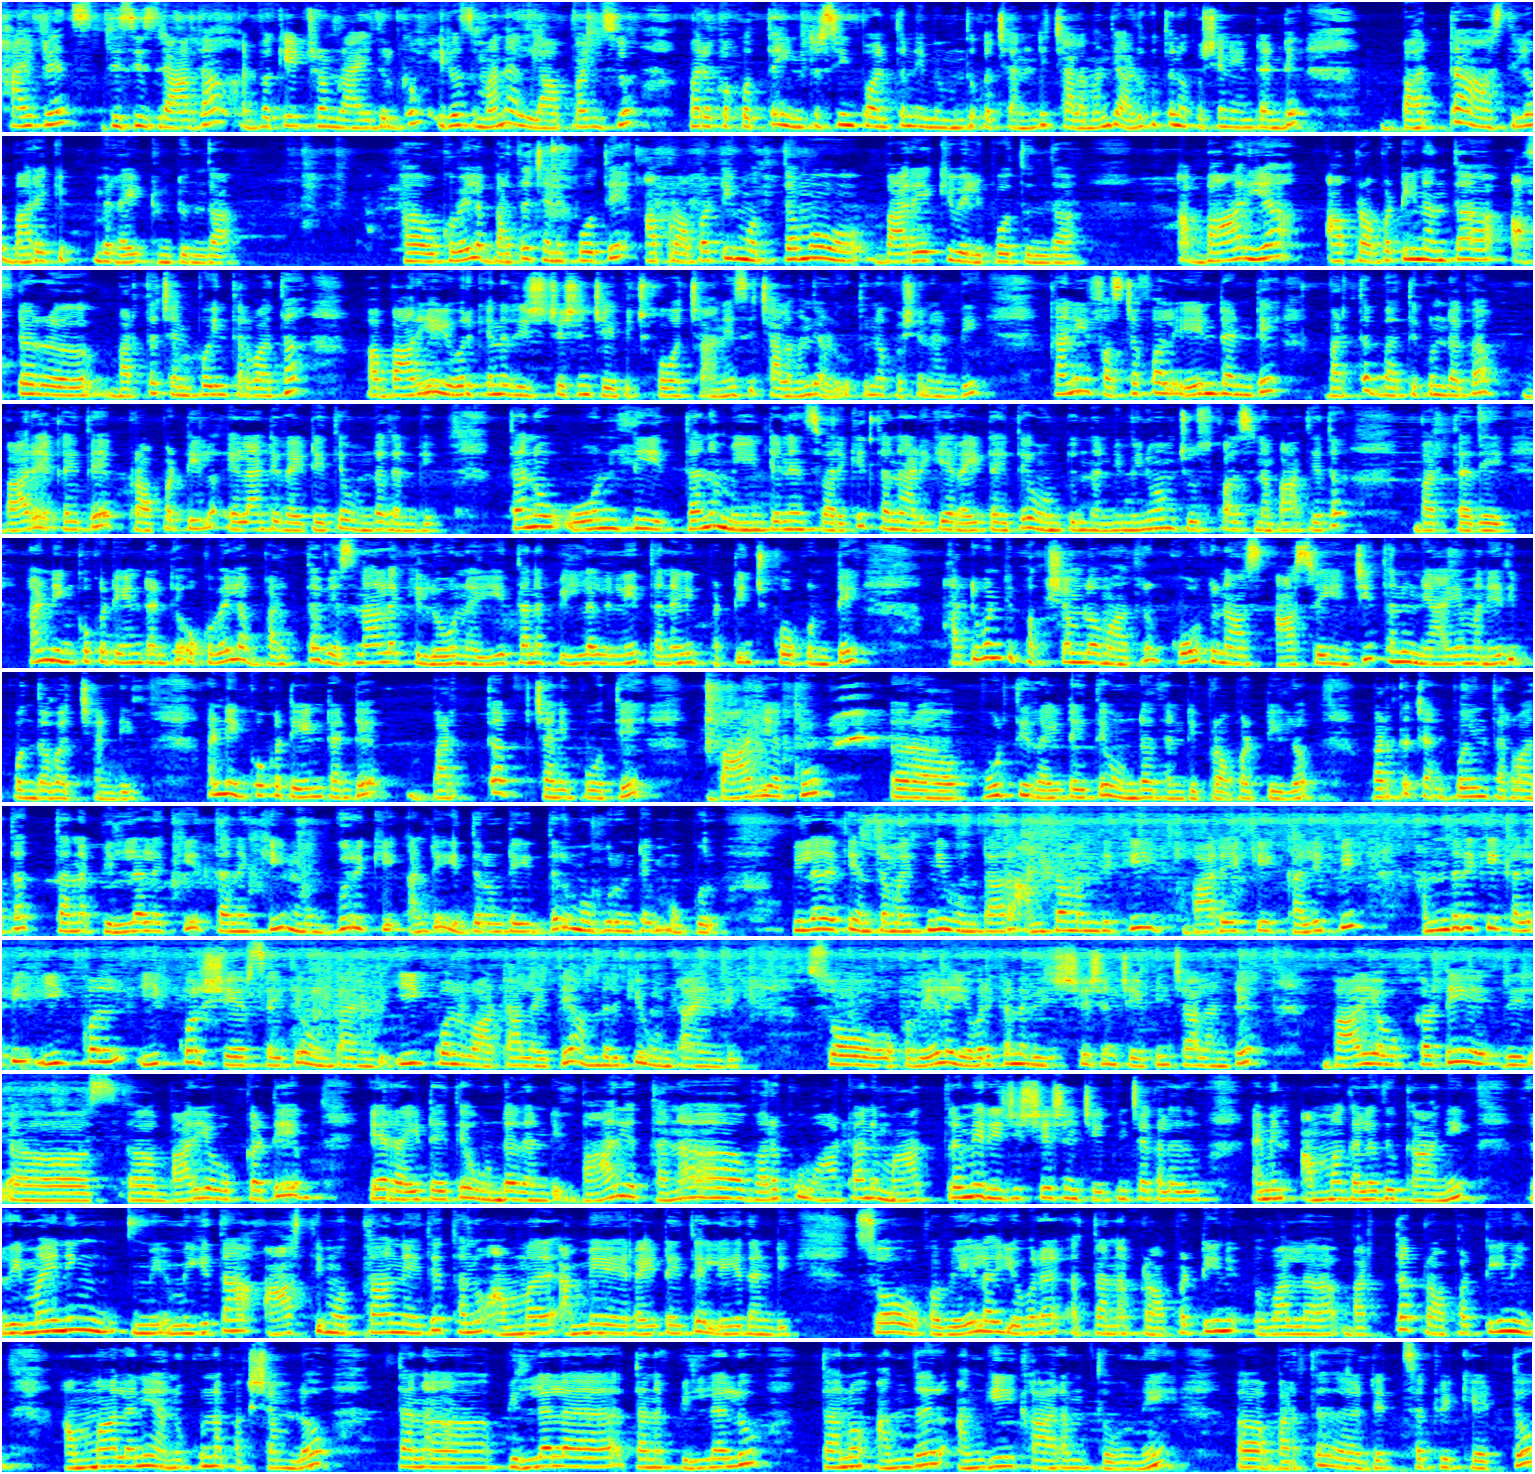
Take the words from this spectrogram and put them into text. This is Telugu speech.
Hi friends this is Radha advocate from Rayadurgam ఈరోజు మన లా పాయింట్స్లో మరొక కొత్త ఇంట్రెస్టింగ్ పాయింట్తో నేను ముందుకు వచ్చానండి. చాలామంది అడుగుతున్న క్వశ్చన్ ఏంటంటే భర్త ఆస్తిలో భార్యకి రైట్ ఉంటుందా? ఒకవేళ భర్త చనిపోతే ఆ ప్రాపర్టీ మొత్తము భార్యకి వెళ్ళిపోతుందా? ఆ భార్య ఆ ప్రాపర్టీని అంతా ఆఫ్టర్ భర్త చనిపోయిన తర్వాత ఆ భార్య ఎవరికైనా రిజిస్ట్రేషన్ చేయించుకోవచ్చా అనేసి చాలామంది అడుగుతున్న క్వశ్చన్ అండి. కానీ ఫస్ట్ ఆఫ్ ఆల్ ఏంటంటే భర్త బతికుండగా భార్యకైతే ప్రాపర్టీలో ఎలాంటి రైట్ అయితే ఉండదండి. తను ఓన్లీ తన మెయింటెనెన్స్ వరకే తను అడిగే రైట్ అయితే ఉంటుందండి. మినిమం చూసుకోవాల్సిన బాధ్యత భర్తదే. అండ్ ఇంకొకటి ఏంటంటే ఒకవేళ భర్త వ్యసనాలకి లోన్ అయ్యి తన పిల్లల్ని తనని పట్టించుకోకుంటే అటువంటి పక్షంలో మాత్రం కోర్టును ఆశ్రయించి తను న్యాయం అనేది పొందవచ్చండి. అండ్ ఇంకొకటి ఏంటంటే భర్త చనిపోతే భార్యకు పూర్తి రైట్ అయితే ఉండదండి ప్రాపర్టీలో. భర్త చనిపోయిన తర్వాత తన పిల్లలకి తనకి ముగ్గురికి అంటే ఇద్దరుంటే ఇద్దరు ముగ్గురుంటే ముగ్గురు. పిల్లలైతే ఎంతమంది ఉంటారో అంతమందికి భార్యకి కలిపి అందరికీ కలిపి ఈక్వల్ ఈక్వల్ షేర్స్ అయితే ఉంటాయండి. ఈక్వల్ వాటాలు అయితే అందరికీ ఉంటాయండి. సో ఒకవేళ ఎవరికైనా రిజిస్ట్రేషన్ చేయించాలంటే భార్య ఒక్కటే భార్య ఒక్కటే ఏ రైట్ అయితే ఉండదండి. భార్య తన వరకు వాటాని మాత్రమే రిజిస్ట్రేషన్ చేయించగలదు ఐ మీన్ అమ్మగలదు. కానీ రిమైనింగ్ మి- మిగతా ఆస్తి మొత్తాన్ని అయితే తను అమ్మ అమ్మే రైట్ అయితే లేదండి. సో ఒకవేళ ఎవర తన ప్రాపర్టీని వాళ్ళ భర్త ప్రాపర్టీని అమ్మాలని అనుకున్న పక్షంలో తన పిల్లల తన పిల్లలు తను అందరు అంగీకారంతోనే భర్త డెత్ సర్టిఫికేట్తో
